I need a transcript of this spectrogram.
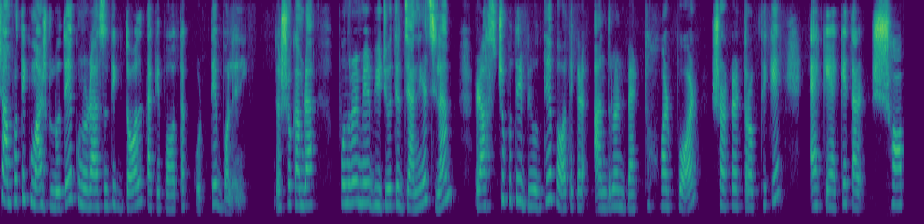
সাম্প্রতিক মাসগুলোতে কোনো রাজনৈতিক দল তাকে পদত্যাগ করতে বলেনি। দর্শক, আমরা পনেরো মেয়ের ভিডিওতে জানিয়েছিলাম, রাষ্ট্রপতির বিরুদ্ধে পদত্যাগের আন্দোলন ব্যর্থ হওয়ার পর সরকারের তরফ থেকে একে একে তার সব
